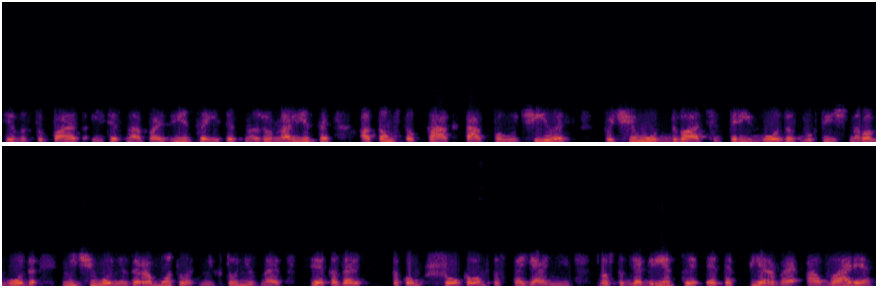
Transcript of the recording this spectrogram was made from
все выступают, естественно, оппозиция, естественно, журналисты, о том, что как так получилось, почему 23 года с 2000 года ничего не заработало, никто не знает. Все оказались в таком шоковом состоянии. Потому что для Греции это первая авария,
